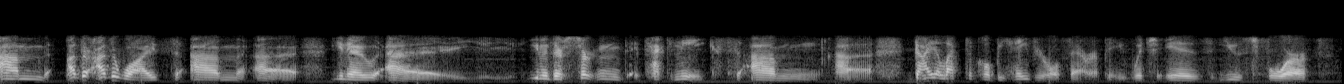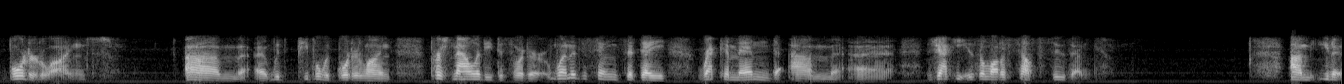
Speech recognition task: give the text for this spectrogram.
Um, other otherwise, um, uh, you know. Uh, you know, there's certain techniques, um, uh, dialectical behavioral therapy, which is used for borderlines, um, uh, with people with borderline personality disorder. One of the things that they recommend, um, uh, Jacki, is a lot of self-soothing. Um, you know,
